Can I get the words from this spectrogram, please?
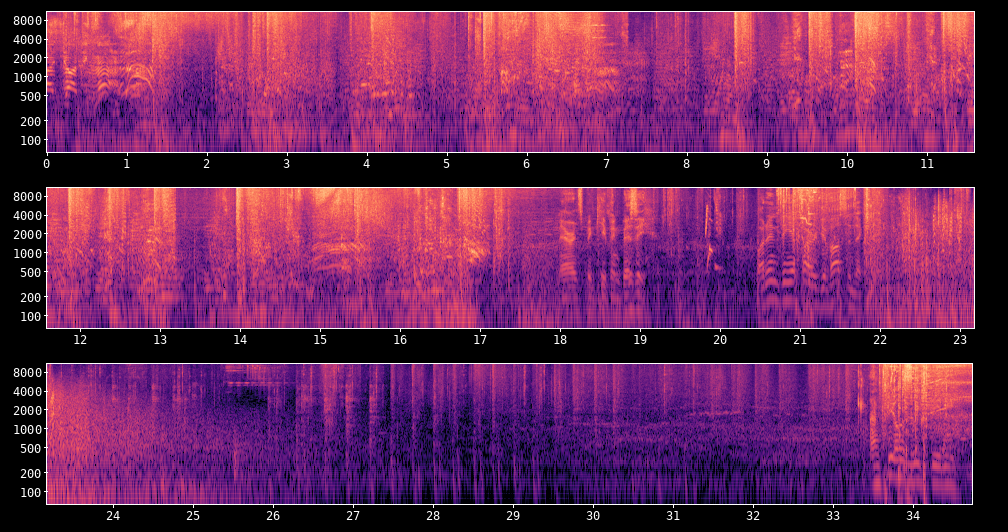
Try dodging that. Aaron's been keeping busy. Why didn't the Empire give us a nickname? I'm feeling weak, BD.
